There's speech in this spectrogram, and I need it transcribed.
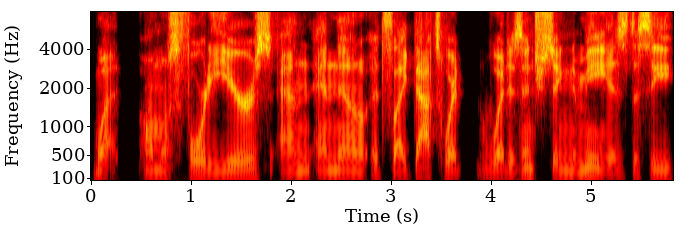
what, almost 40 years and and now it's like that's what what is interesting to me is to see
